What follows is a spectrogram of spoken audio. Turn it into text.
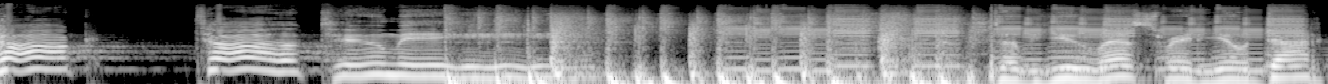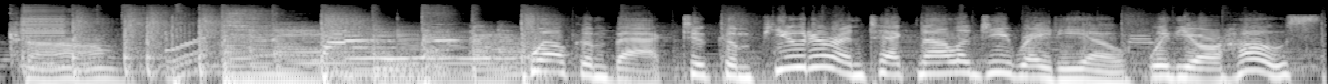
Talk, talk to me. WSRadio.com. Welcome back to Computer and Technology Radio with your hosts,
